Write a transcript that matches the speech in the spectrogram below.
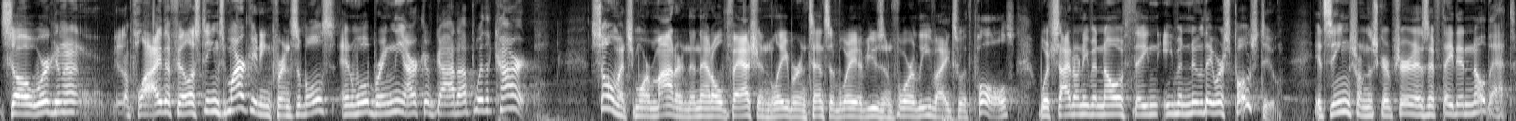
So we're going to apply the Philistines' marketing principles and we'll bring the Ark of God up with a cart. So much more modern than that old fashioned labor intensive way of using four Levites with poles, which I don't even know if they even knew they were supposed to. It seems from the scripture as if they didn't know that.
